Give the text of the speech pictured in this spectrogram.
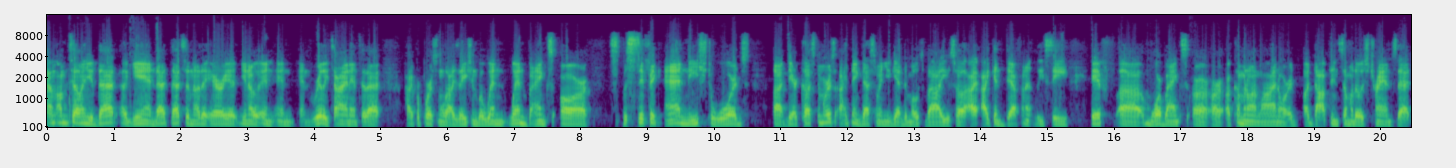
I'm, I'm telling you that again, that that's another area, you know, and and and really tying into that hyper personalization. But when when banks are specific and niche towards uh, their customers, I think that's when you get the most value. So I, I can definitely see if uh, more banks are, are, are, coming online or adopting some of those trends that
